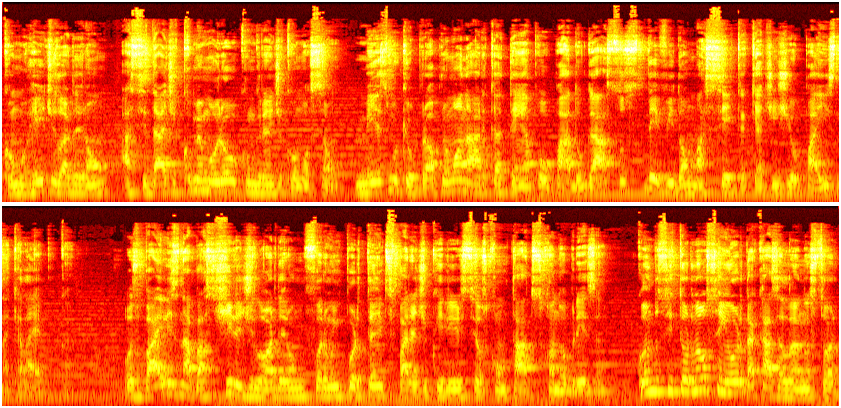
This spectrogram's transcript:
Como rei de Lordaeron, a cidade comemorou com grande comoção, mesmo que o próprio monarca tenha poupado gastos devido a uma seca que atingiu o país naquela época. Os bailes na Bastilha de Lordaeron foram importantes para adquirir seus contatos com a nobreza. Quando se tornou senhor da casa Lannister,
